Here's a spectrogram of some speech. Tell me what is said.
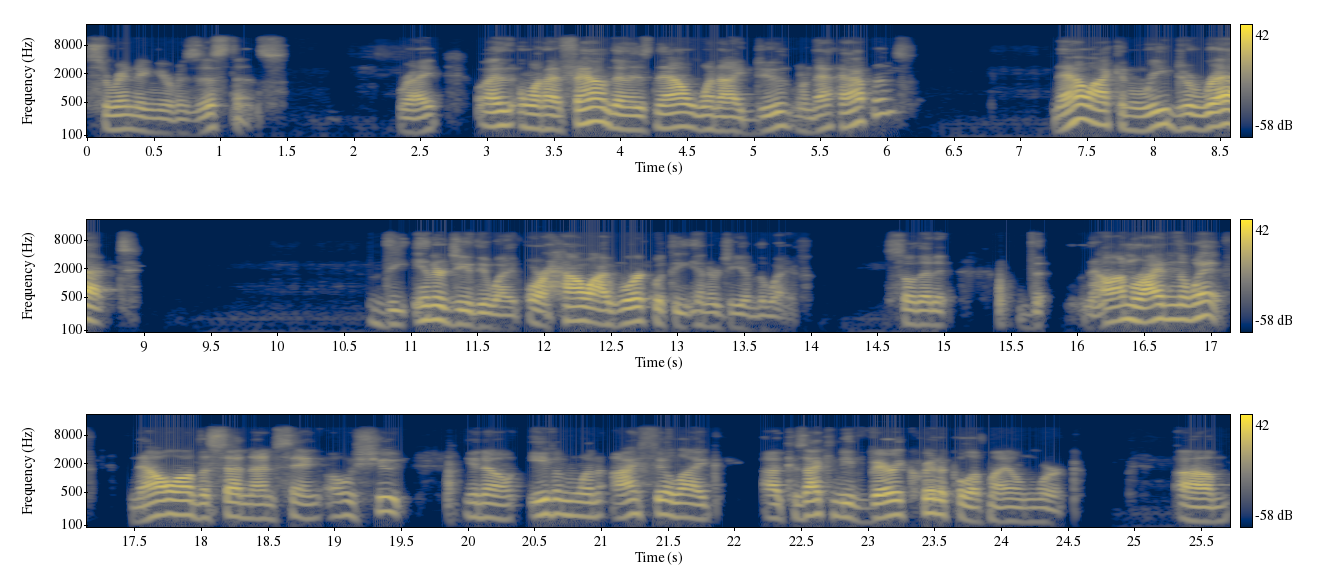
surrendering your resistance, right? And what I found then is now when I do, when that happens, now I can redirect the energy of the wave or how I work with the energy of the wave so that it, the, now I'm riding the wave. Now all of a sudden I'm saying, oh, shoot, you know, even when I feel like, because uh, I can be very critical of my own work. Um,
